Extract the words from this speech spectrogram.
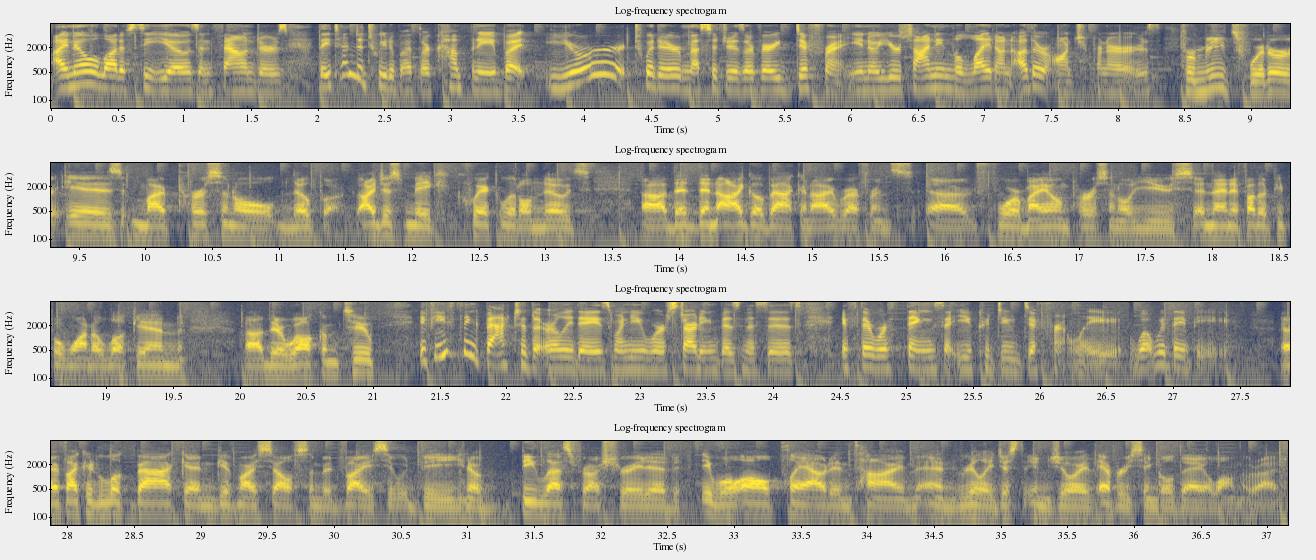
I know a lot of CEOs and founders, they tend to tweet about their company, but your Twitter messages are very different. You know, you're shining the light on other entrepreneurs. For me, Twitter is my personal notebook. I just make quick little notes uh, that then I go back and I reference uh, for my own personal use. And then if other people want to look in, uh, they're welcome to. If you think back to the early days when you were starting businesses, if there were things that you could do differently, what would they be? If I could look back and give myself some advice, it would be, you know, be less frustrated. It will all play out in time and really just enjoy every single day along the ride.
